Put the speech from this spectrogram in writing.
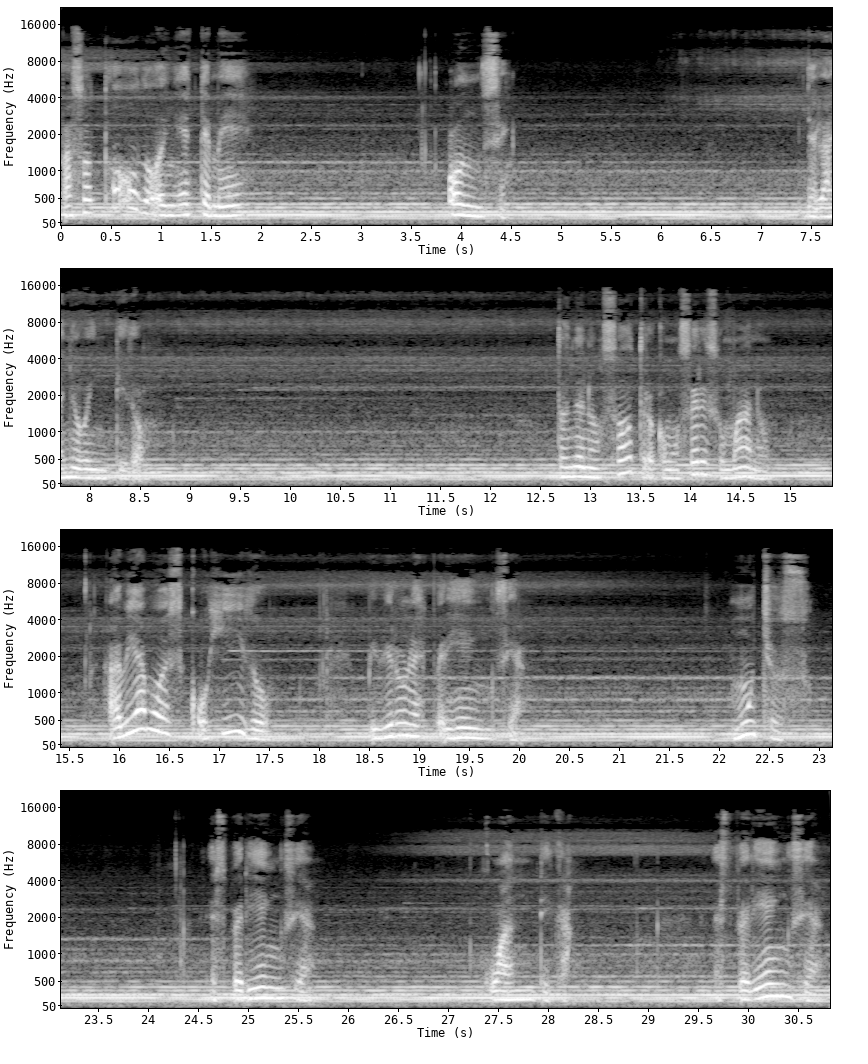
Pasó todo en este mes 11 del año 22. donde nosotros como seres humanos habíamos escogido vivir una experiencia, muchos, experiencia cuántica, experiencia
